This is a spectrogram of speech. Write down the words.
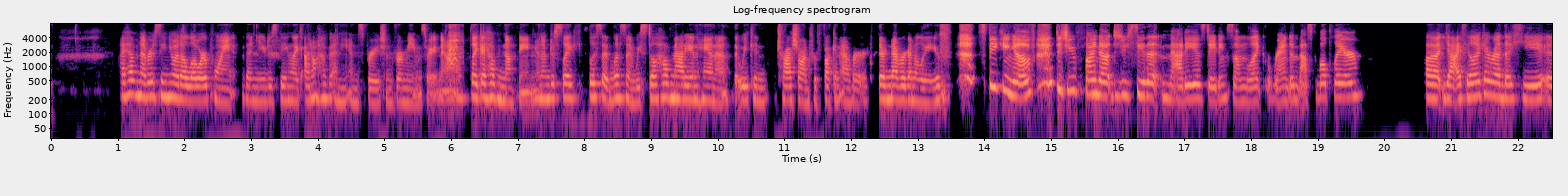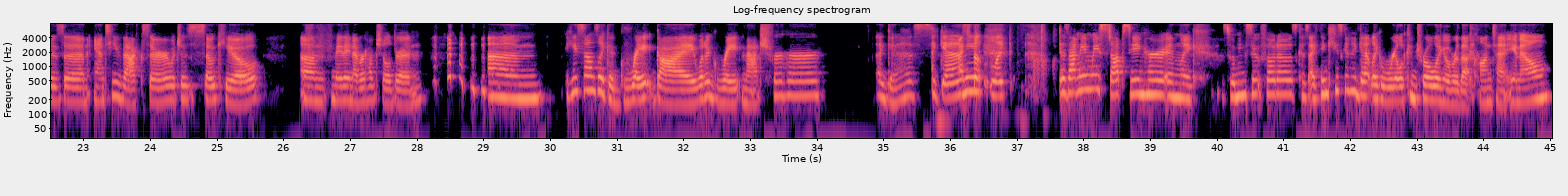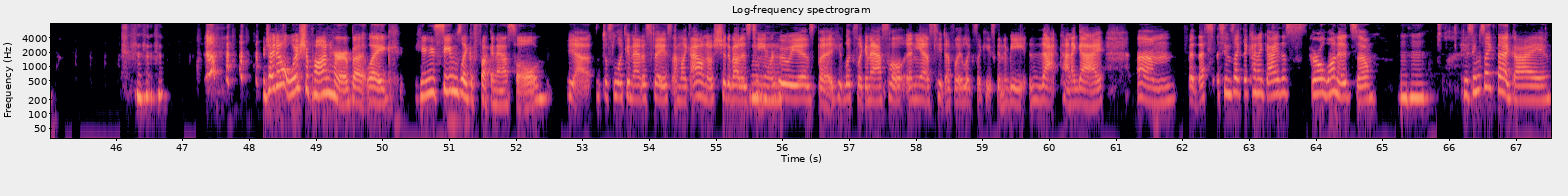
I have never seen you at a lower point than you just being like, I don't have any inspiration for memes right now. Like, I have nothing. And I'm just like, listen, listen, we still have Maddie and Hannah that we can trash on for fucking ever. They're never going to leave. Speaking of, did you find out, did you see that Maddie is dating some like random basketball player? Uh, yeah, I feel like I read that he is an anti vaxxer, which is so cute. Um, may they never have children. um, he sounds like a great guy. What a great match for her, I guess. I guess. I mean- but like Does that mean we stop seeing her in like swimming suit photos? Because I think he's gonna get like real controlling over that content, you know? Which I don't wish upon her, but like he seems like a fucking asshole. Yeah, just looking at his face, I'm like, I don't know shit about his team or Mhm. who he is, but he looks like an asshole. And yes, he definitely looks like he's gonna be that kind of guy. Um, but that seems like the kind of guy this girl wanted. So Mm-hmm. He seems like that guy,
